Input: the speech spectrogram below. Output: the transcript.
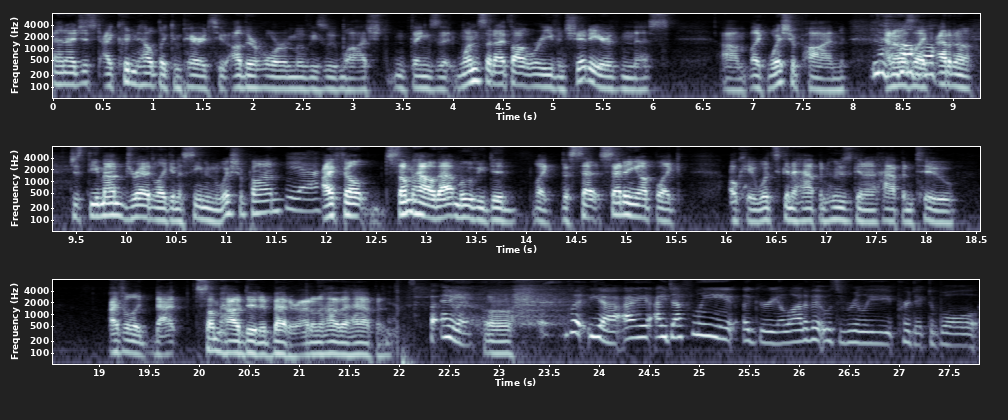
And I just I couldn't help but compare it to other horror movies we watched and things that ones that I thought were even shittier than this, um, like Wish Upon, and I was like I don't know, just the amount of dread like in a scene in Wish Upon. Yeah. I felt somehow that movie did like the set setting up like okay what's gonna happen who's gonna happen to. I felt like that somehow did it better. I don't know how that happened. But anyway, Uh, but yeah, I, I definitely agree. A lot of it was really predictable,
